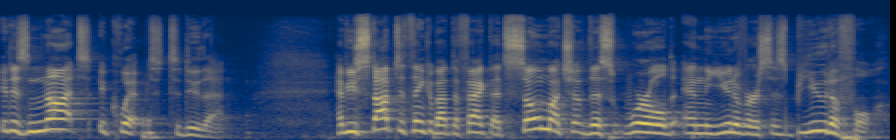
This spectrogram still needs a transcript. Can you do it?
It is not equipped to do that. Have you stopped to think about the fact that so much of this world and the universe is beautiful?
